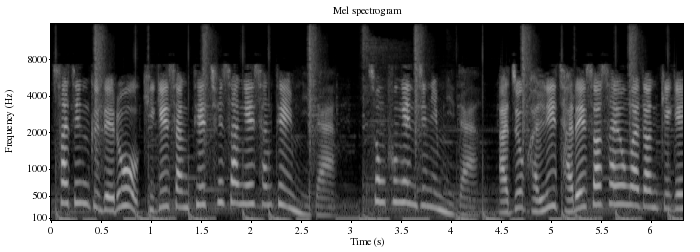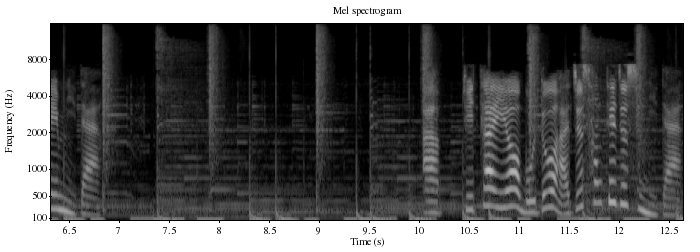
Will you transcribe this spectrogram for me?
사진 그대로 기계 상태 최상의 상태입니다. 송풍 엔진입니다. 아주 관리 잘해서 사용하던 기계입니다. 앞, 뒤 타이어 모두 아주 상태 좋습니다.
